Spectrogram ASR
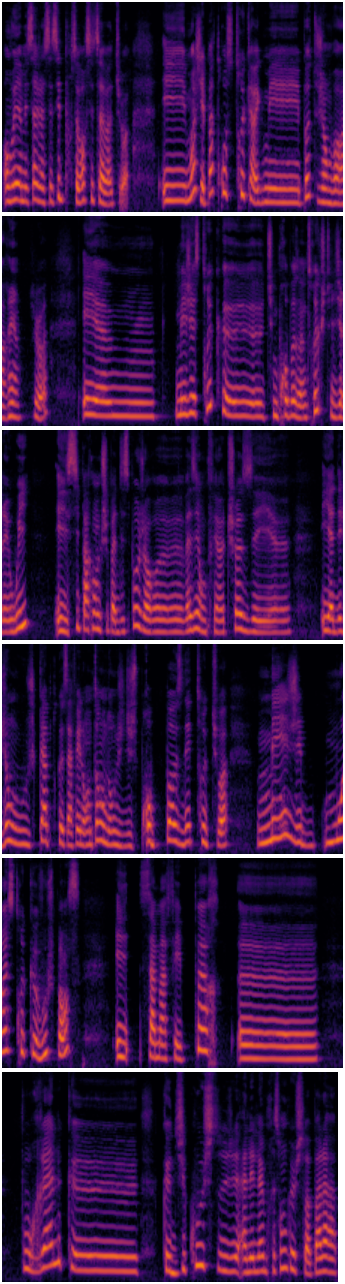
envoyer un message à Cécile pour savoir si ça va, tu vois. Et moi, j'ai pas trop ce truc avec mes potes, j'envoie rien, tu vois. Et, euh, mais j'ai ce truc que tu me proposes un truc, je te dirais oui. Et si par contre je suis pas dispo, genre euh, vas-y, on fait autre chose. Et euh, et il y a des gens où je capte que ça fait longtemps, donc je, je propose des trucs, tu vois. Mais j'ai moins ce truc que vous, je pense. Et ça m'a fait peur euh, pour elle que, que du coup, je- elle ait l'impression que je sois pas là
